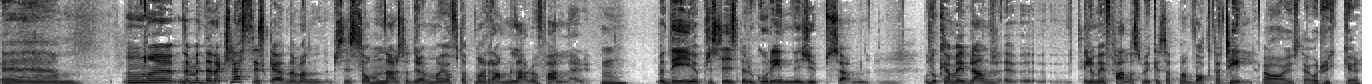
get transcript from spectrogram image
Ehm, mm, nej men denna klassiska, när man precis somnar så drömmer man ju ofta att man ramlar och faller. Men det är ju precis när du går in i djupsömn. Och då kan man ibland eh, till och med falla så mycket så att man vaknar till. Ja, just det. Och rycker.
